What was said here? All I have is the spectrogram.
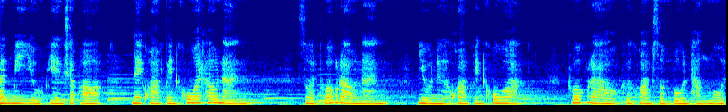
มันมีอยู่เพียงเฉพาะในความเป็นขั้วเท่านั้น ส่วนพวกเรานั้นอยู่เหนือความเป็นขั้ว พวกเราคือความสมบูรณ์ทั้งหมด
